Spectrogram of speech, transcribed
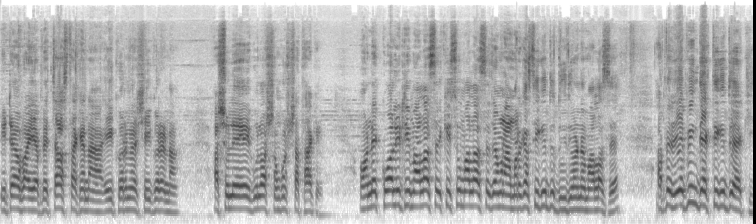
এটা ভাই আপনার চার্জ থাকে না এই করে না সেই করে না। আসলে এগুলোর সমস্যা থাকে। অনেক কোয়ালিটি মাল আছে কিছু মাল আছে যেমন আমার কাছে কিন্তু দুই ধরনের মাল আছে। আপনি রেপিং দেখতে কিন্তু একই।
